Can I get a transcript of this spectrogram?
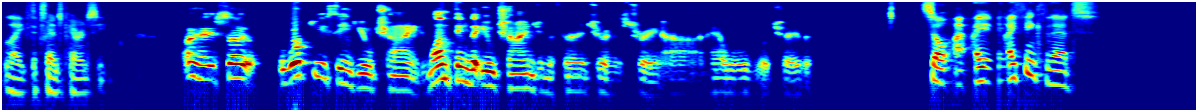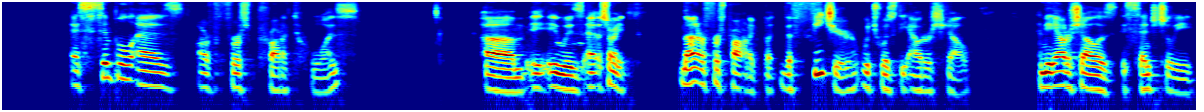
like the transparency. Okay so what do you think you'll change? One thing that you'll change in the furniture industry uh, how will you achieve it? So i i think that as simple as our first product was, Um, it, it was uh, sorry, not our first product, but the feature, which was the outer shell, and the outer shell is essentially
